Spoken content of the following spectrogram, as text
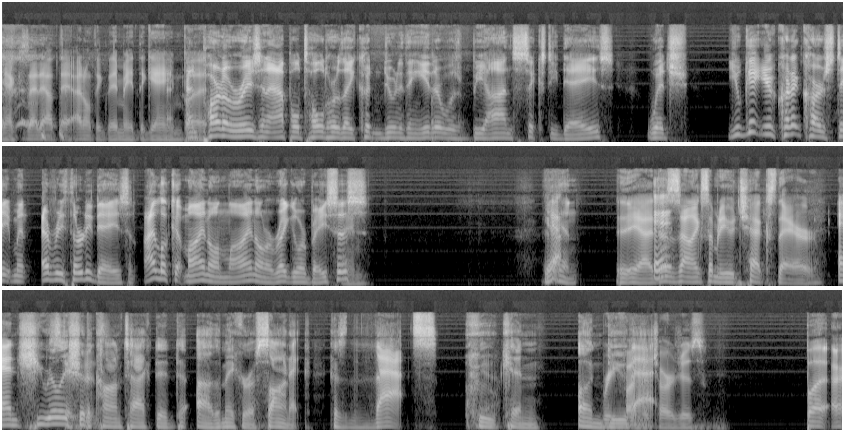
Yeah, because I doubt that. I don't think they made the game. But And part of the reason Apple told her they couldn't do anything either was beyond 60 days, which you get your credit card statement every 30 days. And I look at mine online on a regular basis. Yeah. Man, yeah, it Eh. doesn't sound like somebody who checks there. And she really should have contacted uh, the maker of Sonic because that's who can undo refund that. the charges. But I,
